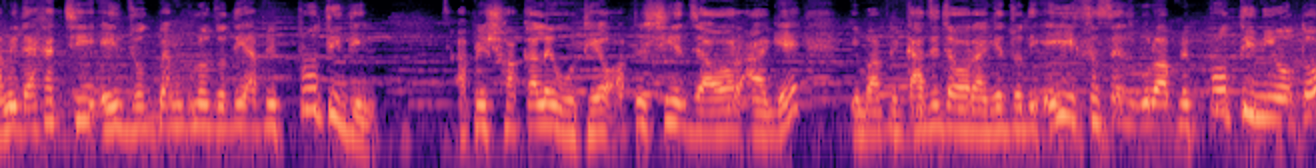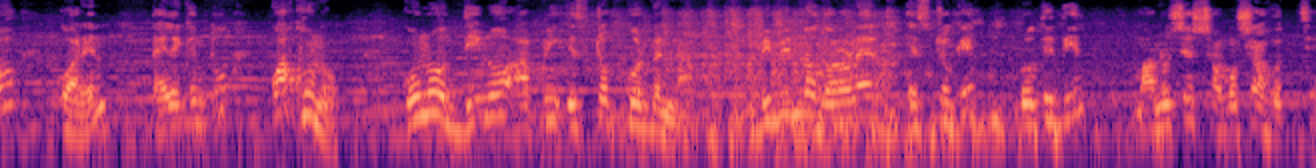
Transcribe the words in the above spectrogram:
আমি দেখাচ্ছি, এই যোগ ব্যায়ামগুলো যদি আপনি প্রতিদিন আপনি সকালে উঠে অফিসে যাওয়ার আগে কিংবা আপনি কাজে যাওয়ার আগে যদি এই এক্সারসাইজগুলো আপনি প্রতিনিয়ত করেন তাহলে কিন্তু কখনো কোনো দিনও আপনি স্ট্রোক করবেন না। বিভিন্ন ধরনের স্ট্রোকে প্রতিদিন মানুষের সমস্যা হচ্ছে,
